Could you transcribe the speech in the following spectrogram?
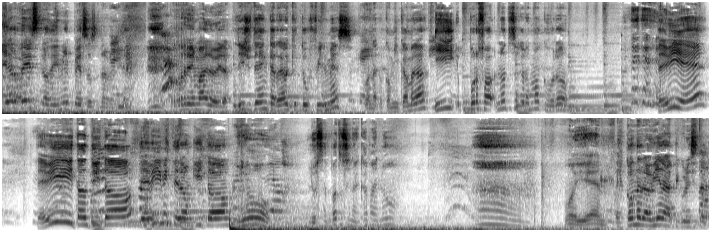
pierdes los 10 mil pesos. No, mentira. Re malo era. Luigi, te voy a encargar que tú filmes con, la- con mi cámara. Y por favor, no te saques los mocos, bro. Te vi, ¿eh? Te vi, tontito. Te vi, Mr. Donquito. Bro, los zapatos en la cama no. Ah, Muy bien. Escóndalo bien a Piculincito, ¿ok?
